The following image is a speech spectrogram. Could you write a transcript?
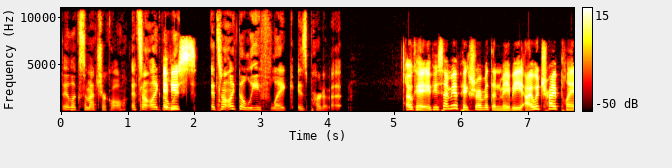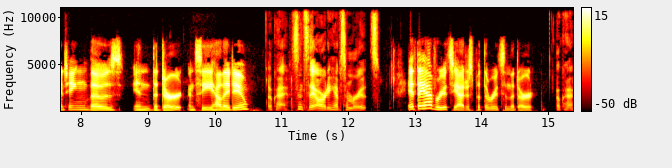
they look symmetrical. It's not like the If you leaf, it's not like the leaf like is part of it. Okay, if you sent me a picture of it, then maybe I would try planting those in the dirt and see how they do. Okay, since they already have some roots. If they have roots, yeah, just put the roots in the dirt Okay.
